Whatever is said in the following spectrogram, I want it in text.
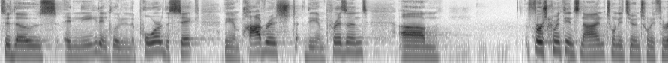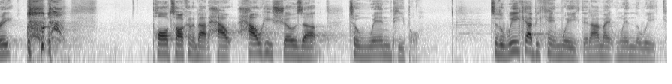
to those in need, including the poor, the sick, the impoverished, the imprisoned. Um, 1 Corinthians 9 22 and 23, Paul talking about how, how he shows up to win people. To the weak I became weak, that I might win the weak.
